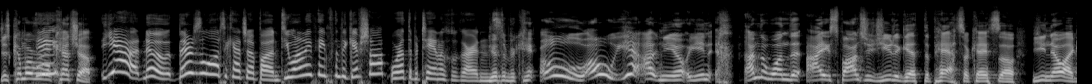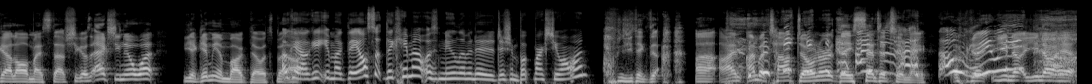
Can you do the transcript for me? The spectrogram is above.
Just come over. we'll catch up. Yeah, no, there's a lot to catch up on. Do you want anything from the gift shop? We're at the botanical gardens. You have to became. Oh, oh, yeah. I, you know, you, I'm the one that I sponsored you to get the pass. Okay, so you know I got all my stuff. She goes, actually, you know what? Yeah, give me a mug though. It's been. okay, I'll get you a mug. They also they came out with new limited edition bookmarks. Do you want one? Oh, do you think that uh, I'm I'm a top donor? They sent it to me. Oh, okay? really? You know, you know I had.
